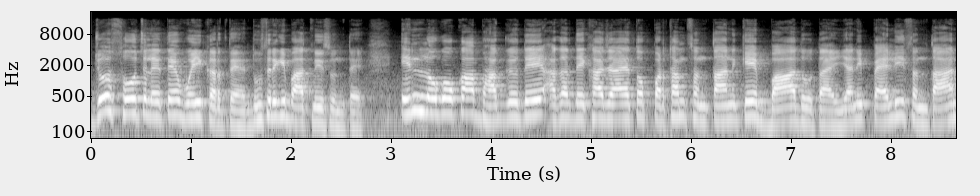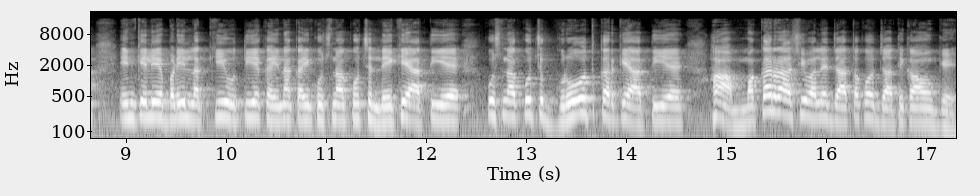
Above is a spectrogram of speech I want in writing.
जो सोच लेते हैं, वही करते हैं, दूसरे की बात नहीं सुनते। इन लोगों का भाग्योदय अगर देखा जाए तो प्रथम संतान के बाद होता है, यानी पहली संतान इनके लिए बड़ी लक्की होती है, कहीं ना कहीं कुछ ना कुछ लेके आती है, कुछ ना कुछ ग्रोथ करके आती है। हाँ मकर राशि वाले जातकों जातिकाओं के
